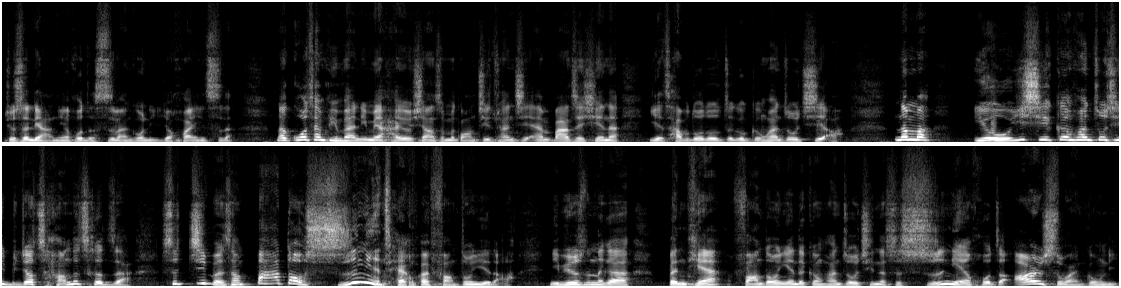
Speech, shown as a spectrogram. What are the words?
就是两年或者四万公里就换一次的。那国产品牌里面还有像什么广汽传祺 M 八这些呢，也差不多都这个更换周期啊。那么有一些更换周期比较长的车子啊，是基本上八到十年才换防冻液的啊。你比如说那个本田防冻液的更换周期呢是十年或者二十万公里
